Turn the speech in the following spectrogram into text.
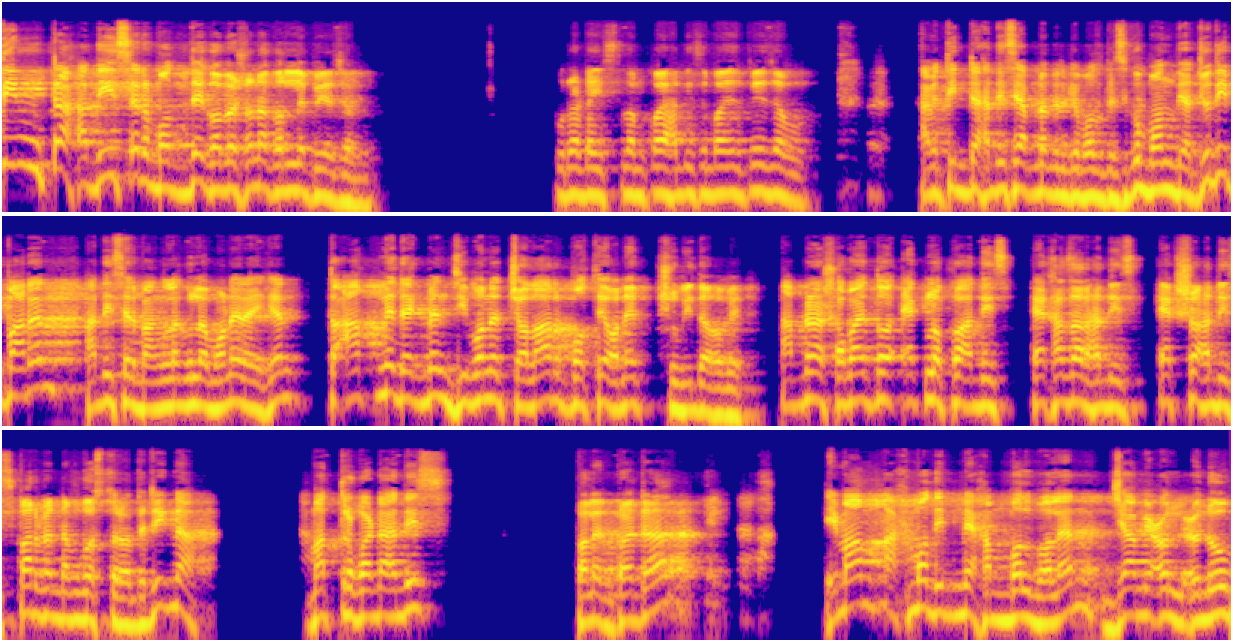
তিনটা হাদিসের মধ্যে গবেষণা করলে পেয়ে যাব। পুরাটা ইসলাম কয় হাদিসে পেয়ে যাব? আমি তিনটা হাদিসে আপনাদেরকে বলতেছি, খুব মন দিয়া। যদি পারেন হাদিসের বাংলাগুলো মনে রাখেন, তো আপনি দেখবেন জীবনে চলার পথে অনেক সুবিধা হবে। আপনারা সবাই তো এক লক্ষ হাদিস, এক হাজার হাদিস, একশো হাদিস পারবেন না মুখস্থ হতে, ঠিক না? মাত্র কয়টা হাদিস? বলেন, কয়টা? ইমাম আহমদ ইবনে হাম্বল বলেন জামিউল উলুম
